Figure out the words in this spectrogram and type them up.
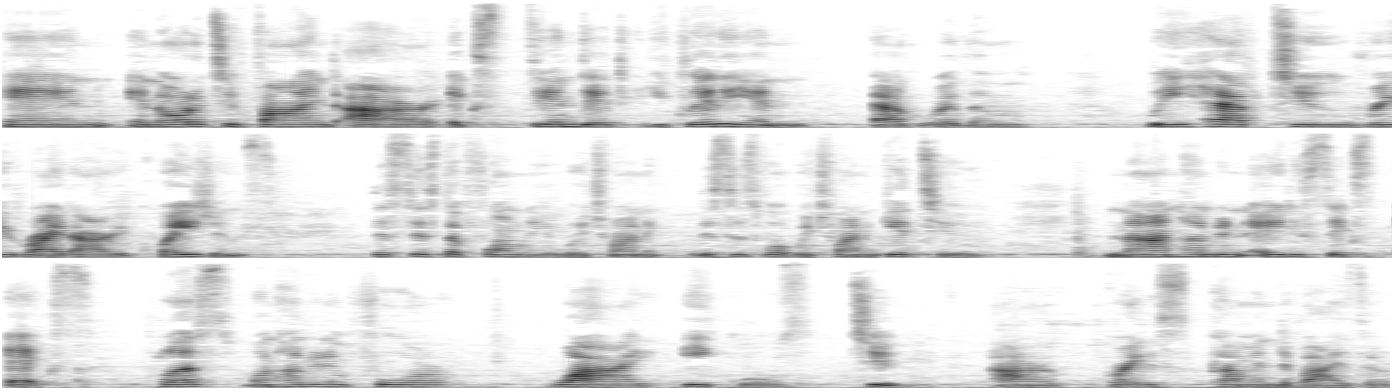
and in order to find our extended Euclidean algorithm, we have to rewrite our equations. This is the formula we're trying to, this is what we're trying to get to. 986x plus 104y equals 2, our greatest common divisor.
